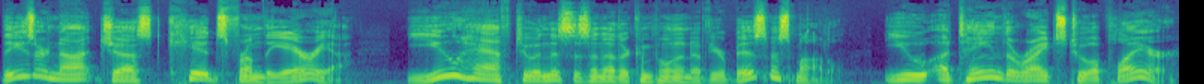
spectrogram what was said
These are not just kids from the area. You have to, and this is another component of your business model, you attain the rights to a player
